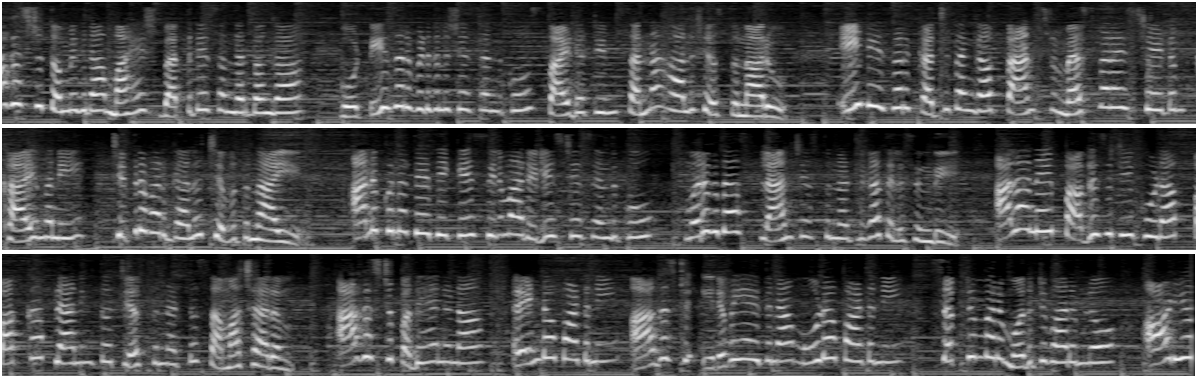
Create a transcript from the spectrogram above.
ఆగస్టు తొమ్మిదిన మహేష్ బర్త్డే సందర్భంగా ఓ టీజర్ విడుదల చేసేందుకు స్పైడర్ టీం సన్నాహాలు చేస్తున్నారు. ఈ టీజర్ ఖచ్చితంగా ఫ్యాన్స్ను మెస్మరైజ్ చేయడం ఖాయమని చిత్ర వర్గాలు చెబుతున్నాయి. అనుకున్న తేదీకే సినిమా రిలీజ్ చేసేందుకు మురుగదాస్ ప్లాన్ చేస్తున్నట్లుగా తెలిసింది. అలానే పబ్లిసిటీ కూడా పక్కా ప్లానింగ్తో చేస్తున్నట్లు సమాచారం. ఆగస్టు పదిహేనున రెండో పాటని ఆగస్టు ఇరవై ఐదున మూడో పాటని సెప్టెంబర్ మొదటి వారంలో ఆడియో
